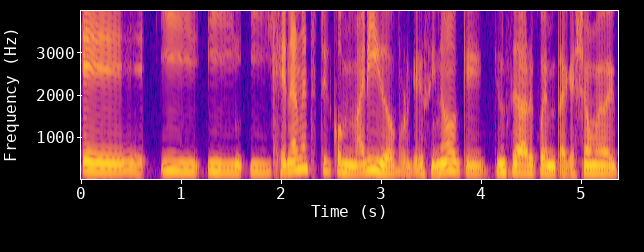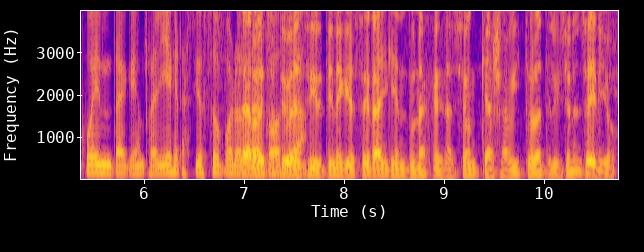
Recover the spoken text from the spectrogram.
Eh, y, y- y generalmente estoy con mi marido, porque si no, que- ¿quién se va a dar cuenta que yo me doy cuenta que en realidad es gracioso por Claro, otra eso cosa? te iba a decir, tiene que ser alguien de una generación que haya visto la televisión en serio.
